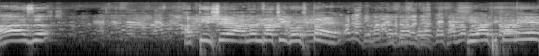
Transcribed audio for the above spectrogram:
आज अतिशय आनंदाची गोष्ट आहे. या ठिकाणी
